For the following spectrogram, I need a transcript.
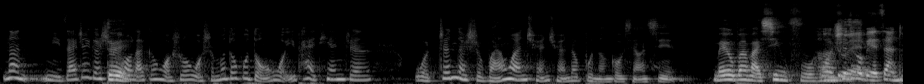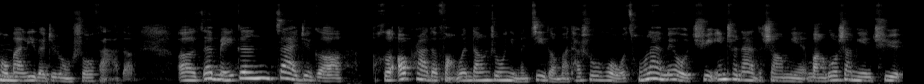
那你在这个时候来跟我说我什么都不懂，我一派天真，我真的是完完全全的不能够相信。没有办法幸福哈。我是特别赞同嗯曼丽的这种说法的。呃，在梅根在这个和 Oprah 的访问当中，你们记得吗？她说过，我从来没有去 Internet 上面、网络上面去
